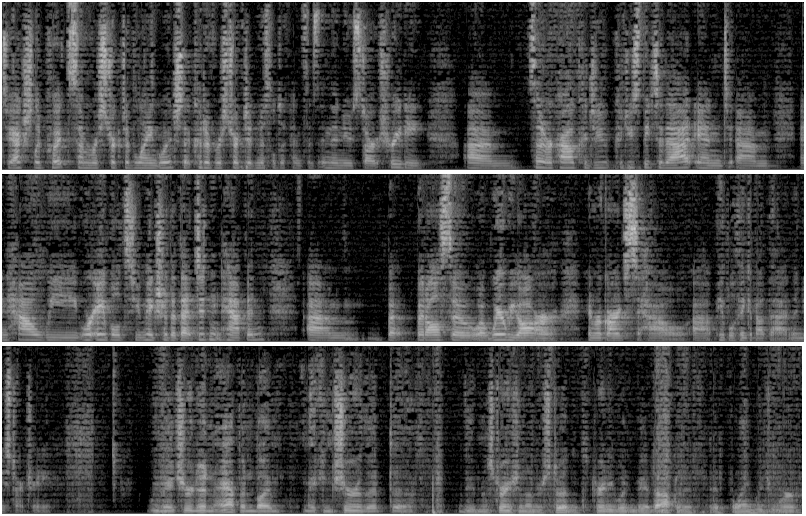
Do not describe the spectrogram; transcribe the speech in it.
to actually put some restrictive language that could have restricted missile defenses in the New START treaty. Um, Senator Kyl, could you could you speak to that and um, and how we were able to make sure that that didn't happen, um, but but also uh, where we are in regards to how uh, people think about that in the New START treaty. We made sure it didn't happen by making sure that uh, the administration understood that the treaty wouldn't be adopted if, if language were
